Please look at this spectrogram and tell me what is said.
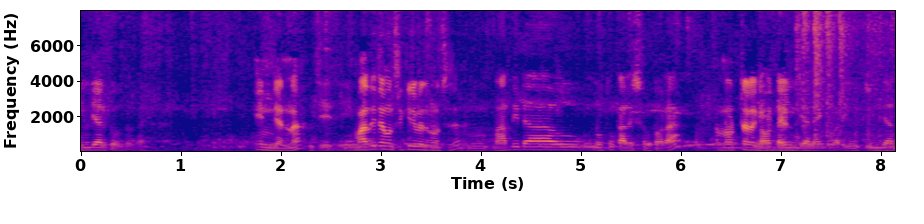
ইন্ডিয়ান কবুতর ভাই। ইন্ডিয়ান না? জি জি মাদিটা মধ্যে কি বেতন হচ্ছে মাদিটাও নতুন কালেকশন করা। নটটা ইন্ডিয়ান। ইন্ডিয়ান একবারে ইন্ডিয়ান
